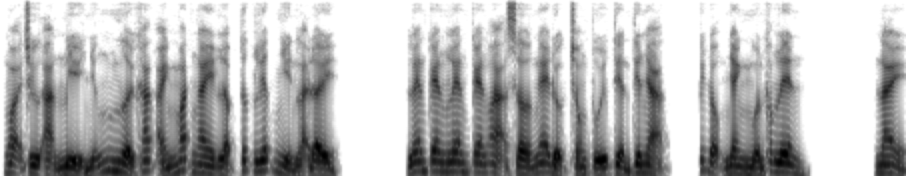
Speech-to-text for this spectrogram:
ngoại trừ ạn nỉ những người khác ánh mắt ngay lập tức liếc nhìn lại đây. Len k e n len k e n ạ sờ nghe được trong túi tiền tiên nhạc, kích động nhanh muốn khóc lên. Này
